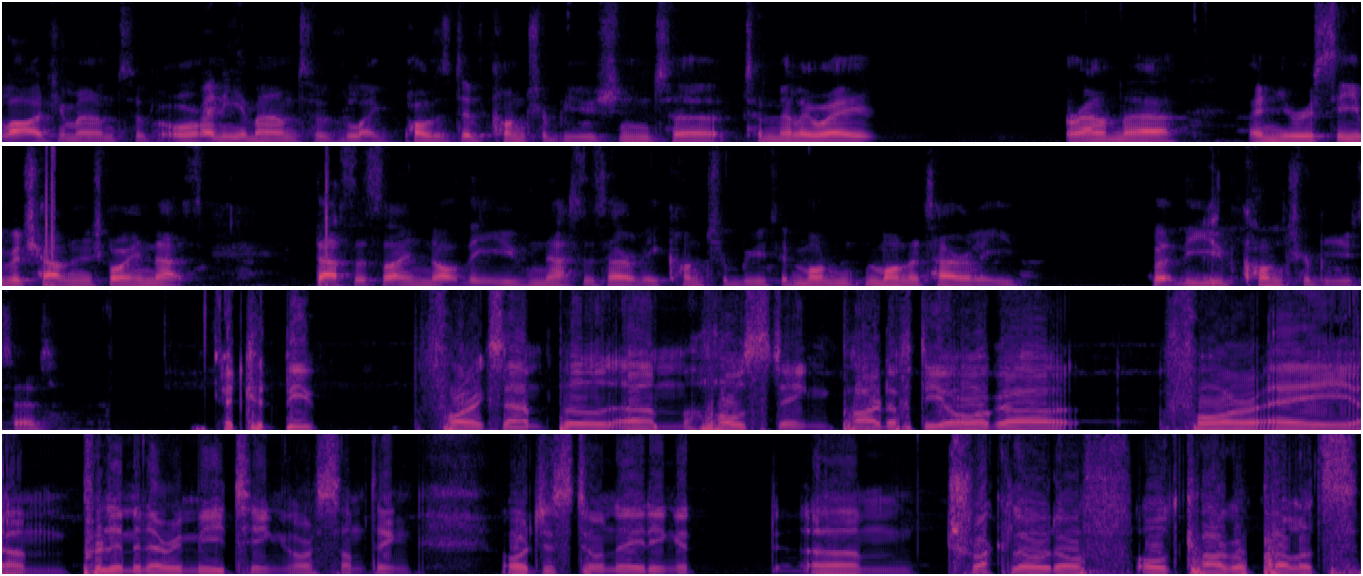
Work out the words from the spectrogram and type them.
large amount of or any amount of like positive contribution to to Milliway around there, and you receive a challenge coin, that's that's a sign not that you've necessarily contributed mon- monetarily, but that you've contributed. It could be, for example, um, hosting part of the orga for a um, preliminary meeting or something, or just donating a um, truckload of old cargo pallets.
